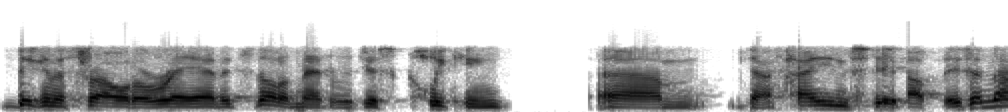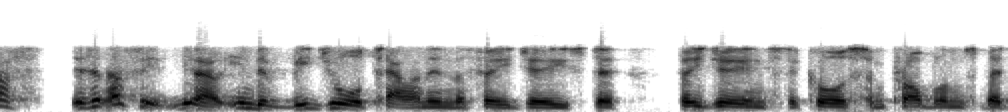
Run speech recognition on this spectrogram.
they're going to throw it around. It's not a matter of just clicking. Um, you know, Hayne's step up. There's enough. There's enough. You know, individual talent in the Fiji's to Fijians to cause some problems, but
